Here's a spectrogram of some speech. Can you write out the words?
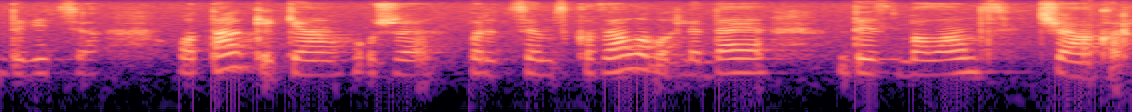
Дивіться, отак, як я вже перед цим сказала, виглядає дисбаланс чакр.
